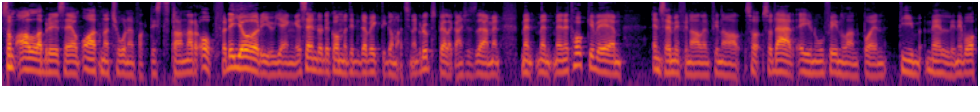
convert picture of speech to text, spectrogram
som alla bryr sig om och att nationen faktiskt stannar upp, för det gör ju gänget. Sen då det kommer till de där viktiga matcherna, gruppspelet kanske sådär, men, men, men, men ett hockey-VM en semifinal, en final, så, så där är ju nog Finland på en Team Melli-nivå.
